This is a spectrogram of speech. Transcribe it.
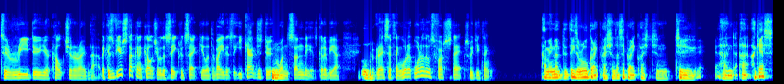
to redo your culture around that? Because if you're stuck in a culture with a sacred secular divide, it's that you can't just do it in mm. one Sunday. It's got to be a mm. progressive thing. What are, what are those first steps? Would you think? I mean, these are all great questions. That's a great question too, and uh, I guess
